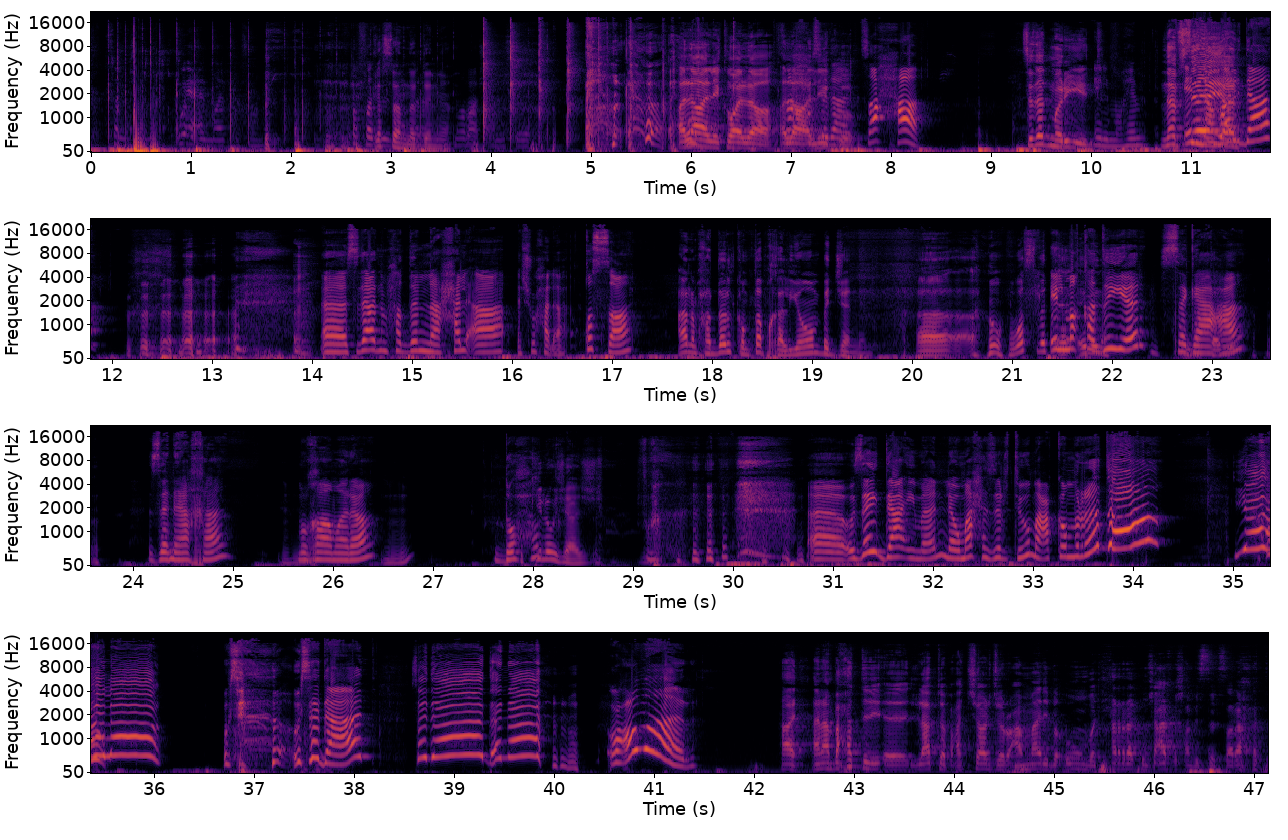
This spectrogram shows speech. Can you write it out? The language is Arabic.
كسرنا الدنيا. ما بعرف شو عم بصير. الله عليك ولا. الله صح عليكم سداد. صحة. سداد مريض. المهم. نفسيا. النهارده آه سداد محضر لنا حلقة شو حلقة؟ قصة. أنا محضر لكم طبخة اليوم بتجنن. آه وصفه المقادير سقاعة زناخة مغامرة مم. ضحك. كيلو دجاج آه وزي دائما لو ما حزرتوا معكم رضا. يا هلا! وس... وسداد. سداد أنا! وعمر. هاي أنا عم بحط ال- اللابتوب على التشارجر وعمالي بقوم وبتحرك ومش عارف إيش عم بيصير صراحة.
